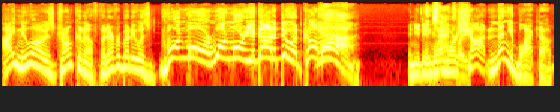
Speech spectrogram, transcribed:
I knew I was drunk enough, but everybody was one more, one more. You got to do it. Come on. And you did one more shot, and then you blacked out.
